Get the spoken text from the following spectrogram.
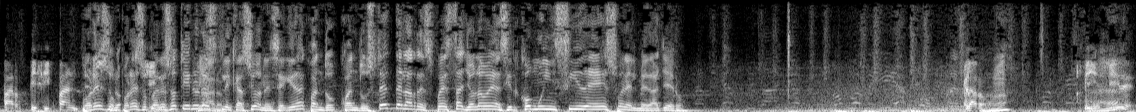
participantes. Por eso, por eso, Sí, pero eso tiene una explicación. Enseguida, cuando, cuando usted dé la respuesta, yo le voy a decir cómo incide eso en el medallero. Claro. Incide.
